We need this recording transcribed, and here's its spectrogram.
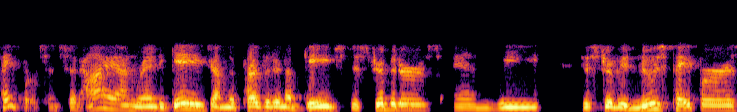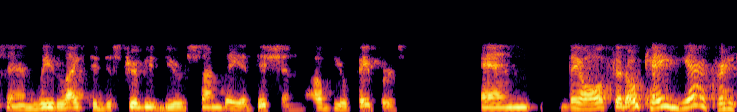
papers and said, Hi, I'm Randy Gage. I'm the president of Gage Distributors, and we distribute newspapers, and we'd like to distribute your Sunday edition of your papers. And they all said, Okay, yeah, great.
